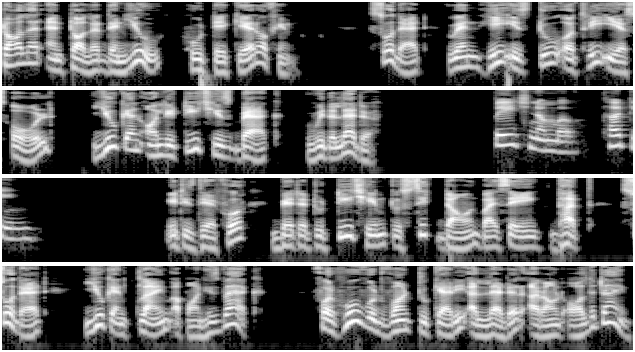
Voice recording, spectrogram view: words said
taller and taller than you who take care of him. So that when he is two or three years old, you can only teach his back with a ladder. Page number 13. It is therefore better to teach him to sit down by saying dhat so that you can climb upon his back. For who would want to carry a ladder around all the time?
